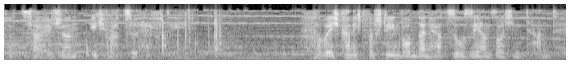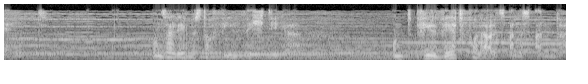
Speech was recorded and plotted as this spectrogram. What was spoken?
Verzeih, Jeanne, ich war zu heftig. Aber ich kann nicht verstehen, warum dein Herz so sehr an solchem Tand hängt. Unser Leben ist doch viel wichtiger und viel wertvoller als alles andere.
